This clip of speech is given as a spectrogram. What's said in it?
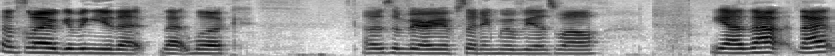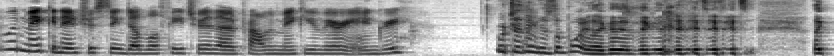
That's why I'm giving you that that look. That was a very upsetting movie as well. Yeah, that that would make an interesting double feature. That would probably make you very angry. Which i think is the point. Like, like it, it, it's it's it's like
